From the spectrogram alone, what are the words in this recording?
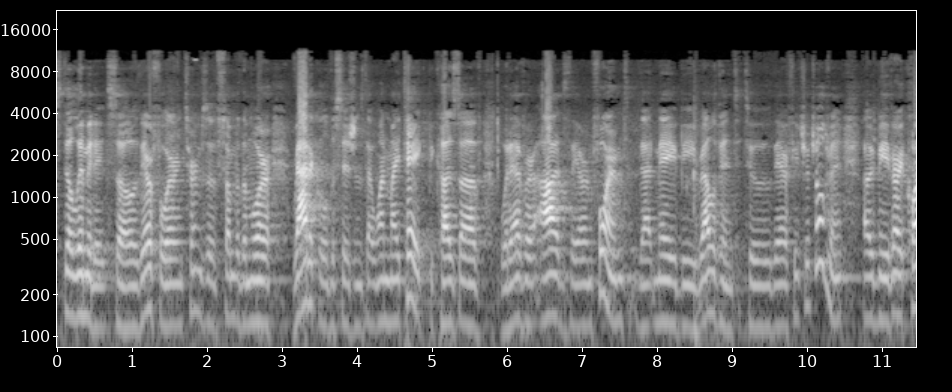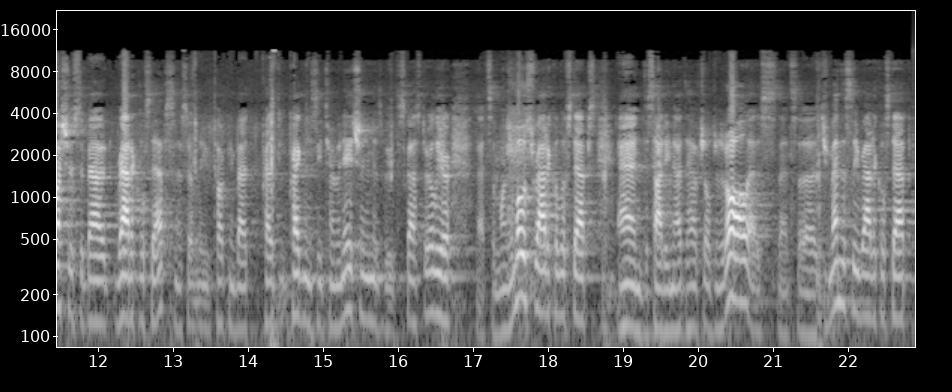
still limited. So therefore, in terms of some of the more radical decisions that one might take because of whatever odds they are informed that may be relevant to their future children, I would be very cautious about radical steps. And certainly talking about pregnancy termination, as we discussed earlier, that's among the most radical of steps. And and deciding not to have children at all, as that's a tremendously radical step.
